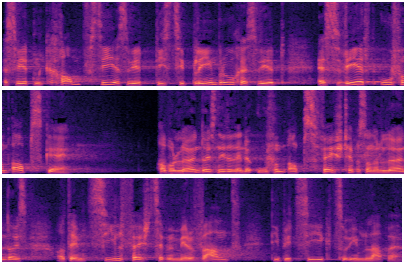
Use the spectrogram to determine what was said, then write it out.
Es wird ein Kampf sein, es wird Disziplin brauchen, es wird, es wird Auf und Abs geben. Aber lernt uns nicht an diesen Auf und Abs festheben, sondern lernt uns an dem Ziel festzuheben, wir wollen die Beziehung zu ihm leben.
